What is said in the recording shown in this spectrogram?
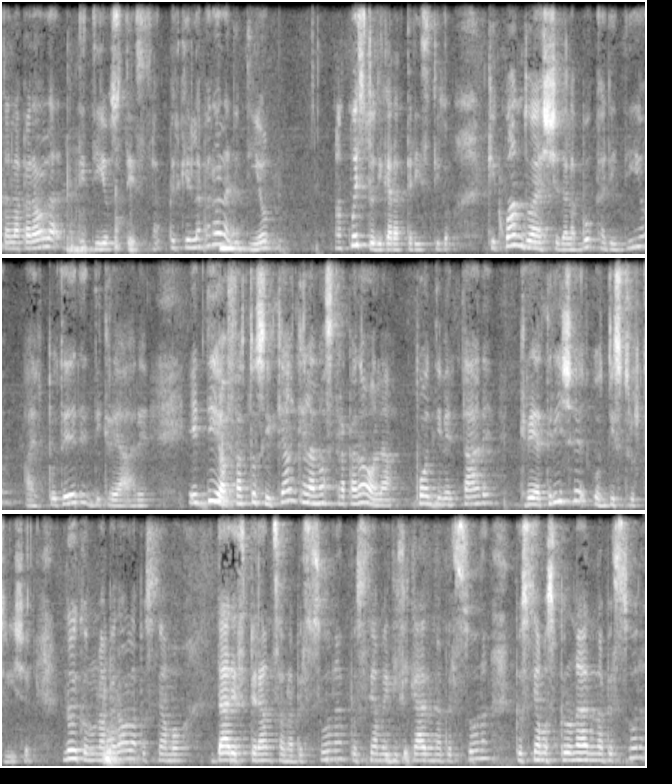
dalla parola di Dio stessa, perché la parola di Dio ha questo di caratteristico, che quando esce dalla bocca di Dio ha il potere di creare e Dio ha fatto sì che anche la nostra parola può diventare creatrice o distruttrice. Noi con una parola possiamo dare speranza a una persona, possiamo edificare una persona, possiamo spronare una persona,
